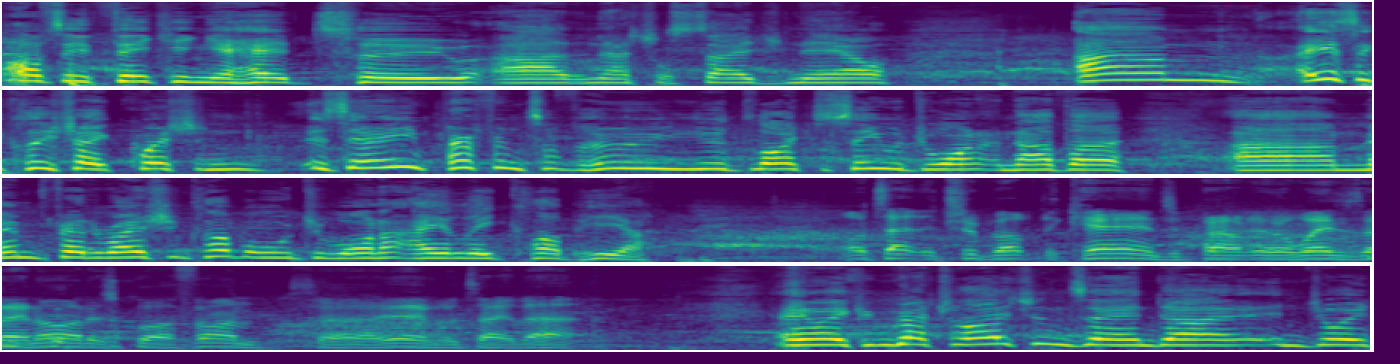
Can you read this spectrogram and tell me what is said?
Obviously, thinking ahead to uh, the national stage now, um, I guess a cliche question: Is there any preference of who you'd like to see? Would you want another um, member federation club, or would you want an A League club here? I'll take the trip up to Cairns. Apparently on a Wednesday night, it's quite fun. So yeah, we'll take that. Anyway, congratulations and uh, enjoy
